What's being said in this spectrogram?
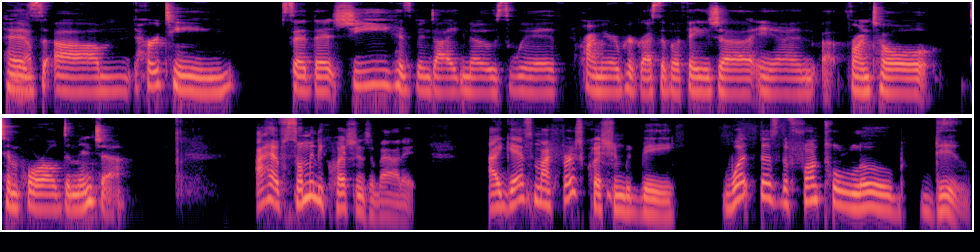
has, yep. um, her team said that she has been diagnosed with primary progressive aphasia and uh, frontal temporal dementia. I have so many questions about it. I guess my first question would be what does the frontal lobe do?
